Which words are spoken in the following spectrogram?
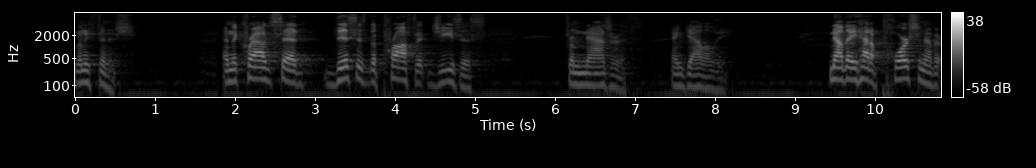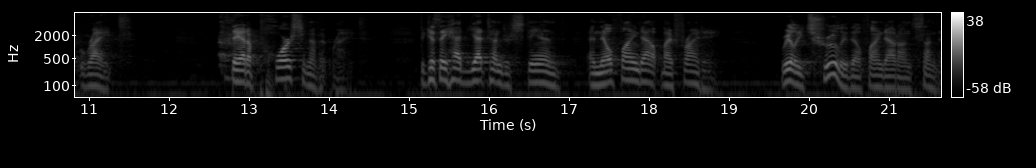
Let me finish. And the crowd said, This is the prophet Jesus from Nazareth and Galilee. Now, they had a portion of it right. They had a portion of it right because they had yet to understand, and they'll find out by Friday. Really, truly, they'll find out on Sunday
